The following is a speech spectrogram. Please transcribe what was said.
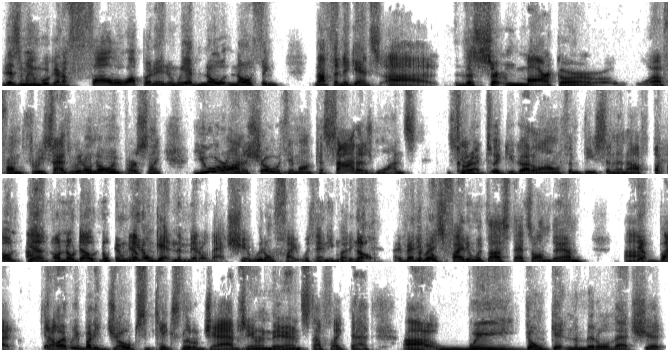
it doesn't mean we're going to follow up on it. And we have no nothing nothing against uh the certain Mark or uh, from Three Sides. We don't know him personally. You were on a show with him on Casadas once. Correct. Like you got along with him decent enough. Oh yeah, oh no doubt, nope. And we don't get in the middle of that shit. We don't fight with anybody. No. If anybody's fighting with us, that's on them. Uh, Yep. But you know, everybody jokes and takes little jabs here and there and stuff like that. Uh, we don't get in the middle of that shit.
